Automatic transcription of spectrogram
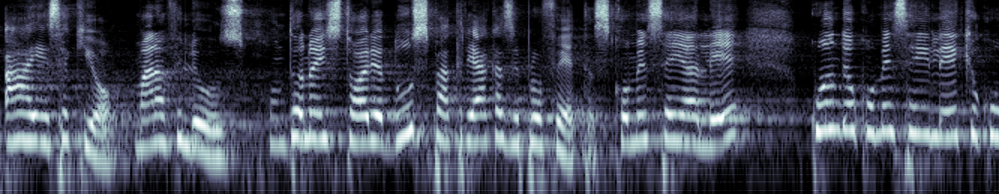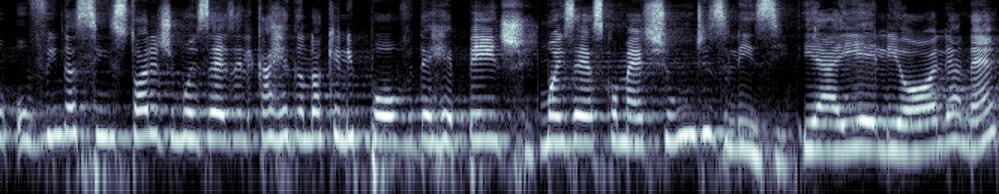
ah, esse aqui, ó, maravilhoso, contando a história dos patriarcas e profetas. Comecei a ler, quando eu comecei a ler, que eu ouvindo assim, história de Moisés, ele carregando aquele povo, de repente, Moisés comete um deslize. E aí ele olha, né?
